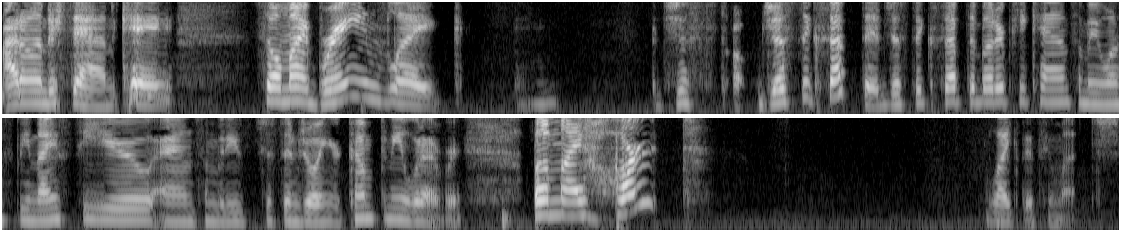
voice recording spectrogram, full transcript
I don't understand. Okay. Mm-hmm. So my brain's like just just accept it. Just accept the butter pecan. Somebody wants to be nice to you and somebody's just enjoying your company, whatever. But my heart liked it too much.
